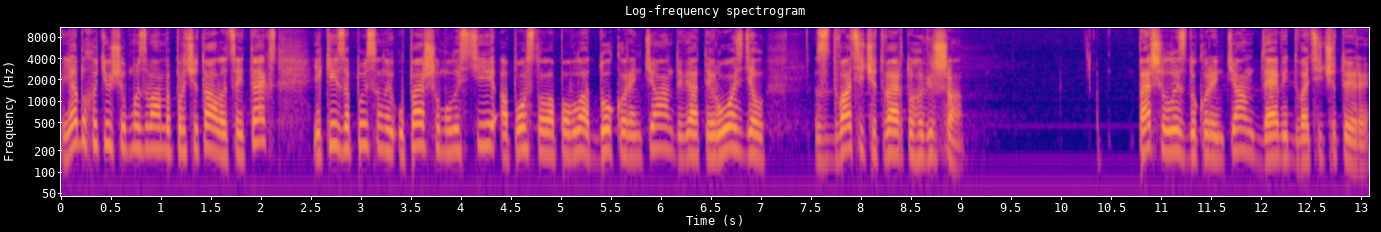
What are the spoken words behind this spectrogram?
Я би хотів, щоб ми з вами прочитали цей текст, який записаний у першому листі апостола Павла до Коринтян, 9 розділ з 24 вірша. Перший лист до Коринтян 9.24.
